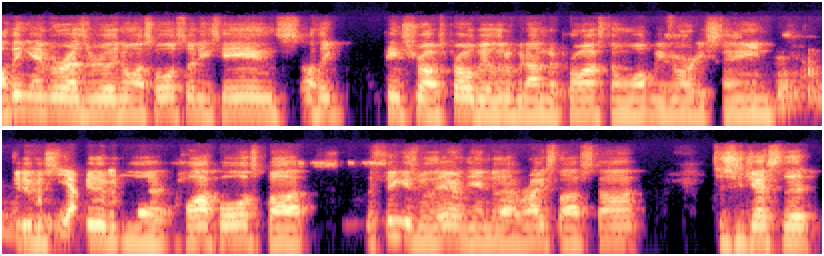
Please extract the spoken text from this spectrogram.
I think Enver has a really nice horse on his hands. I think pinstripes probably a little bit underpriced on what we've already seen. Bit of a yep. bit of a hype horse, but the figures were there at the end of that race last start to suggest that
